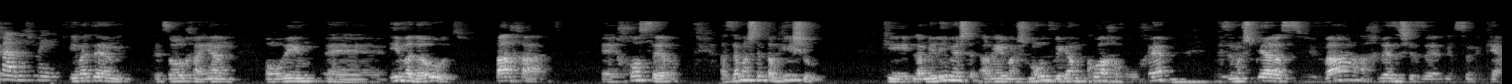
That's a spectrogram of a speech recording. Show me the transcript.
חד משמעית. אם אתם, לצורך העניין, אומרים אה, אי ודאות, פחד, אה, חוסר, אז זה מה שאתם תרגישו. כי למילים יש הרי משמעות וגם כוח עבורכם, וזה משפיע על הסביבה אחרי זה שזה יוצא מכם.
